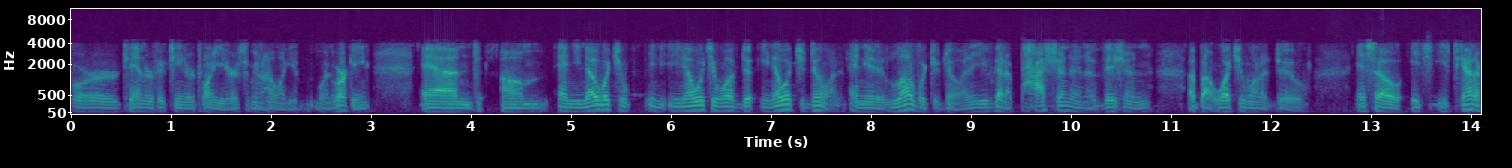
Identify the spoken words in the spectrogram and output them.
for 10 or 15 or 20 years, depending on how long you've been working, and um, and you know what you you know what you want to do, you know what you're doing, and you love what you're doing, and you've got a passion and a vision about what you want to do, and so it's you've got to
